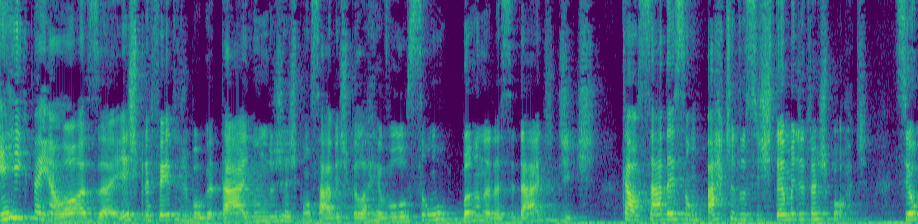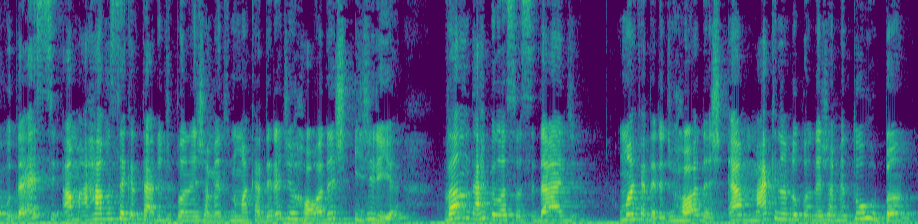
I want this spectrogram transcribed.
Henrique Penhalosa, ex-prefeito de Bogotá e um dos responsáveis pela revolução urbana da cidade, diz: calçadas são parte do sistema de transporte. Se eu pudesse, amarrava o secretário de planejamento numa cadeira de rodas e diria: vá andar pela sua cidade? Uma cadeira de rodas é a máquina do planejamento urbano.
